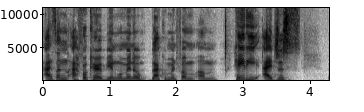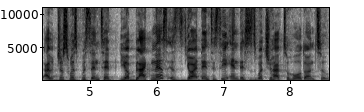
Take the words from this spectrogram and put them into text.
as an Afro-Caribbean woman, a black woman from um, Haiti, I just, I just was presented, your blackness is your identity and this is what you have to hold on to.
